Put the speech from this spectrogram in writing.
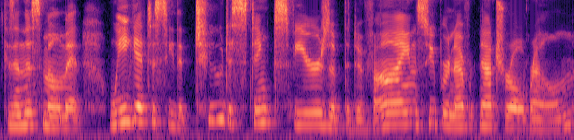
Because in this moment, we get to see the two distinct spheres of the divine supernatural realm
